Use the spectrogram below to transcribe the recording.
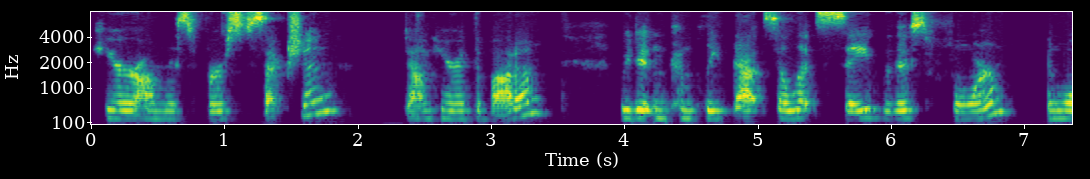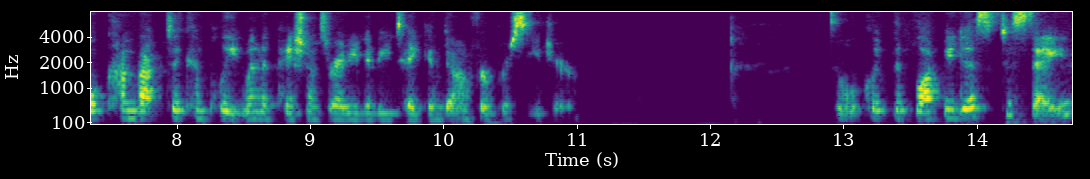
here on this first section down here at the bottom. We didn't complete that, so let's save this form and we'll come back to complete when the patient's ready to be taken down for procedure. So we'll click the floppy disk to save.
